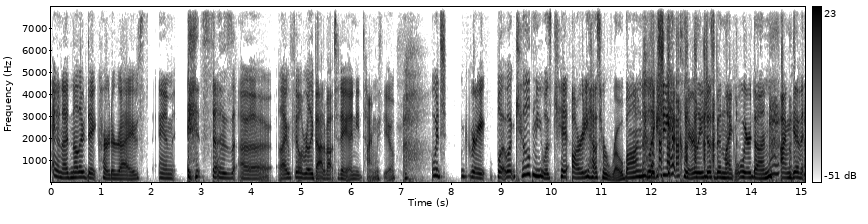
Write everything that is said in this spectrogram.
And another date card arrives and it says, uh, I feel really bad about today. I need time with you. Which great. But what killed me was Kit already has her robe on. Like she had clearly just been like, "We're done. I'm giving,"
